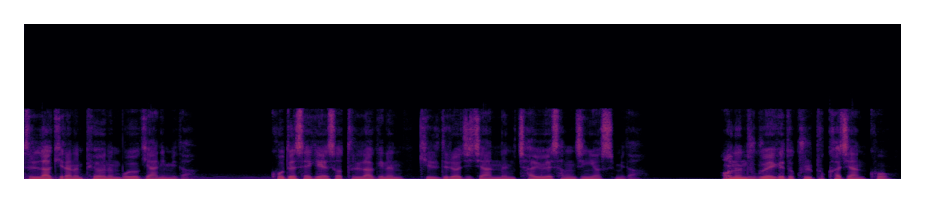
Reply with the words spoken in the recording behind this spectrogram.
들락이라는 표현은 모욕이 아닙니다. 고대 세계에서 들락이는 길들여지지 않는 자유의 상징이었습니다. 어느 누구에게도 굴복하지 않고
